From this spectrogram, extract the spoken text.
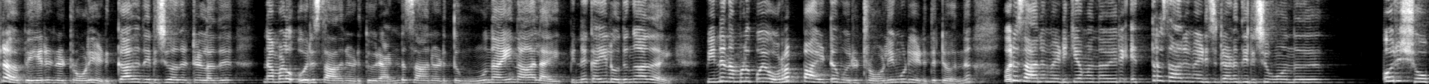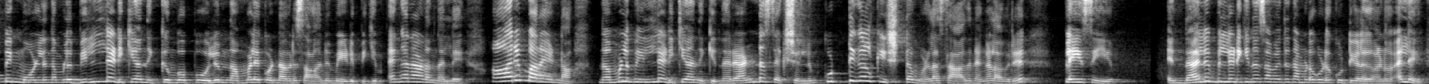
എത്ര പേരുണ്ട് ട്രോളി എടുക്കാതെ തിരിച്ചു വന്നിട്ടുള്ളത്? നമ്മൾ ഒരു സാധനം എടുത്തു രണ്ട് സാധനം എടുത്തു മൂന്നായി നാലായി പിന്നെ കയ്യിൽ ഒതുങ്ങാതായി. പിന്നെ നമ്മൾ പോയി ഉറപ്പായിട്ടും ഒരു ട്രോളിയും കൂടി എടുത്തിട്ട് വന്ന് ഒരു സാധനം മേടിക്കാൻ വന്നവർ എത്ര സാധനം മേടിച്ചിട്ടാണ് തിരിച്ചു പോകുന്നത്? ഒരു ഷോപ്പിംഗ് മോളിൽ നമ്മൾ ബില്ലടിക്കാൻ നിൽക്കുമ്പോൾ പോലും നമ്മളെ കൊണ്ട് അവർ സാധനം മേടിപ്പിക്കും. എങ്ങനെയാണെന്നല്ലേ ആരും പറയണ്ട. നമ്മൾ ബില്ലടിക്കാൻ നിൽക്കുന്ന രണ്ട് സെക്ഷനിലും കുട്ടികൾക്ക് ഇഷ്ടമുള്ള സാധനങ്ങൾ അവർ പ്ലേസ് ചെയ്യും. എന്തായാലും ബില്ലടിക്കുന്ന സമയത്ത് നമ്മുടെ കൂടെ കുട്ടികൾ കാണും അല്ലേ?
